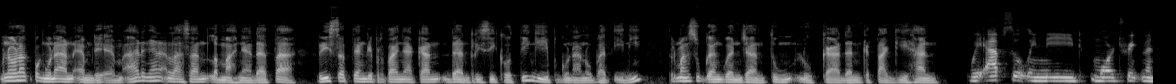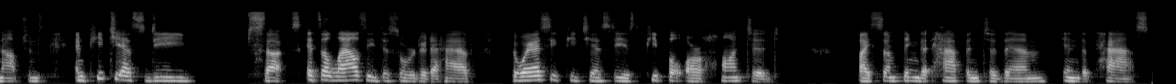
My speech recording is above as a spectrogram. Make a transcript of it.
menolak penggunaan MDMA dengan alasan lemahnya data, riset yang dipertanyakan, dan risiko tinggi penggunaan obat ini, termasuk gangguan jantung, luka, dan ketagihan. We absolutely need more treatment options. And PTSD sucks. It's a lousy disorder to have. The way I see PTSD is people are haunted by something that happened to them in the past.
